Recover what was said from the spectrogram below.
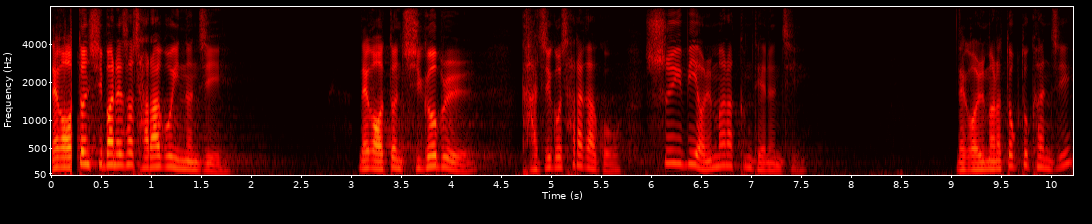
내가 어떤 집안에서 자라고 있는지, 내가 어떤 직업을 가지고 살아가고 수입이 얼마나큼 되는지, 내가 얼마나 똑똑한지,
